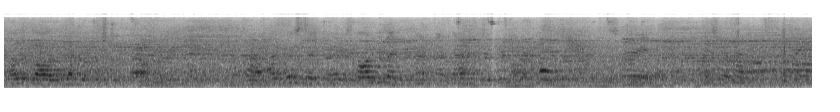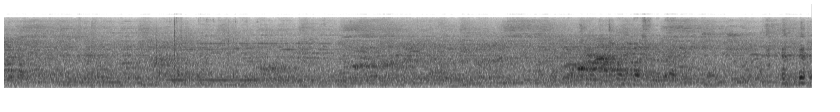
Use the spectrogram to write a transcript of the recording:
I live out of Deco District now. I missed it. It's all you That's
